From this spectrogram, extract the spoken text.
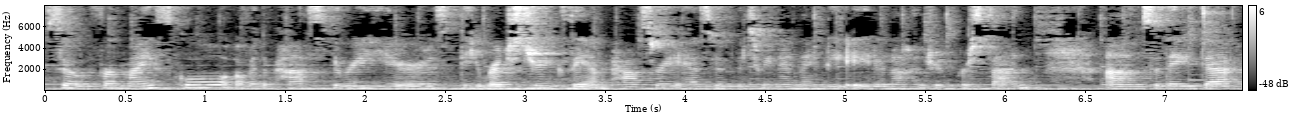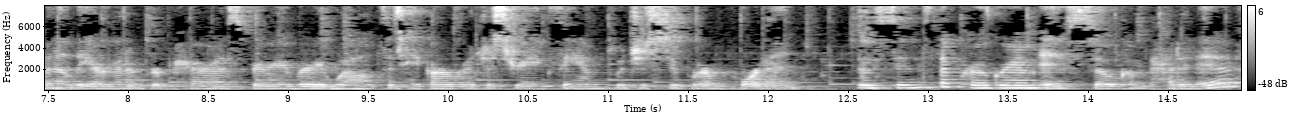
So for my school, over the past three years, the registry exam pass rate has been between a 98 and 100%. Um, so they definitely are gonna prepare us very, very well to take our registry exams, which is super important. So since the program is so competitive,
